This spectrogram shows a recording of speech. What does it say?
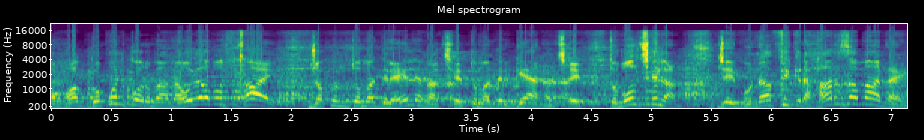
আর হক গোপন করবা না, ওই অবস্থায় যখন তোমাদের এলেম আছে, তোমাদের জ্ঞান আছে, তো বলছিলাম যে মুনাফিকরা হার জামানায়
